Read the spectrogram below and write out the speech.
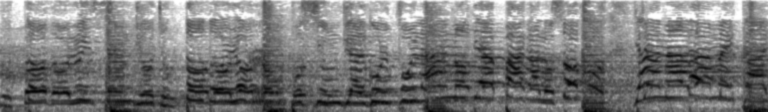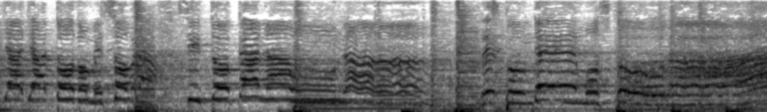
Yo todo lo incendio, yo todo lo rompo. Si un día algún fulano te apaga los ojos, ya nada me calla, ya todo me sobra. Si tocan a una, respondemos todas.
